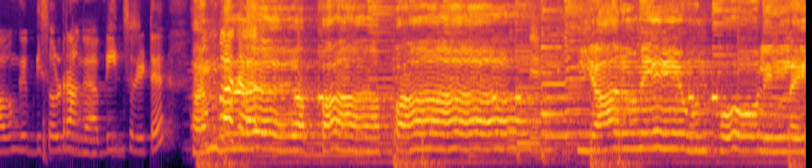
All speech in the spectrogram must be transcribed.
அவங்க இப்படி சொல்கிறாங்க அப்படின்னு சொல்லிட்டு அப்பா அப்பா. யாருமே உன் போல் இல்லை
